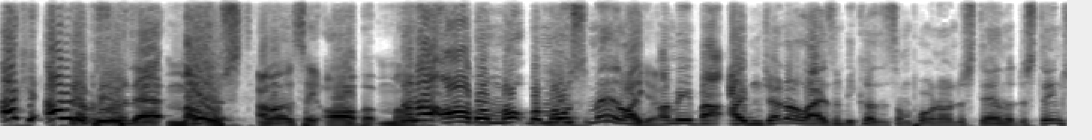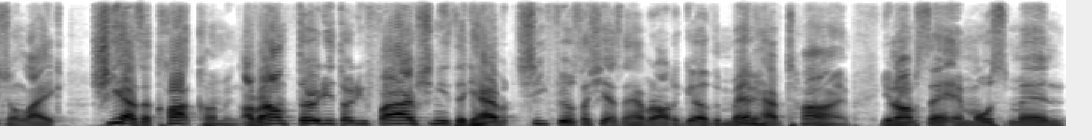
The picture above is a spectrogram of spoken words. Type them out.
I can. I would They have a agree with certain- that. yeah. Most. I'm not gonna say all, but most. No, not all, but mo- but Yeah. most men. Like Yeah. I mean, but I'm generalizing because it's important to understand the distinction. Like she has a clock coming around 30, 35. She needs to have. She feels like she has to have it all together. Men Yeah. have time. You know what I'm saying? And most men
